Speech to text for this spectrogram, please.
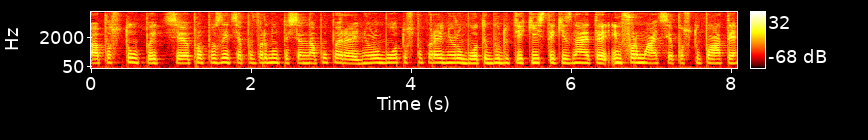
Е, поступить пропозиція повернутися на попередню роботу. З попередньої роботи будуть якісь такі, знаєте, інформація поступати.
